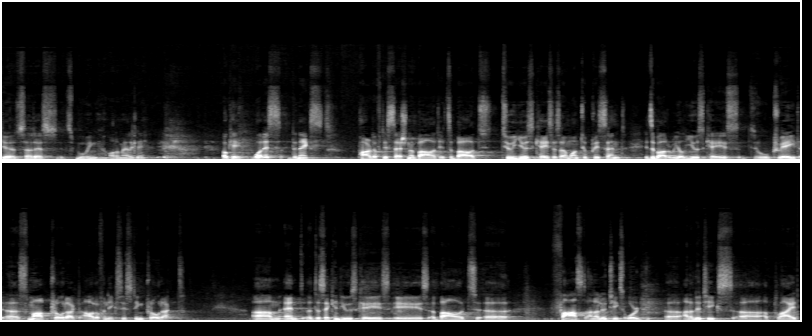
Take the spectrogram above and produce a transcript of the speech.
Good, so that's, it's moving automatically. Okay, what is the next part of this session about? It's about two use cases I want to present. It's about a real use case to create a smart product out of an existing product. Um, and uh, the second use case is about uh, fast analytics or uh, analytics uh, applied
